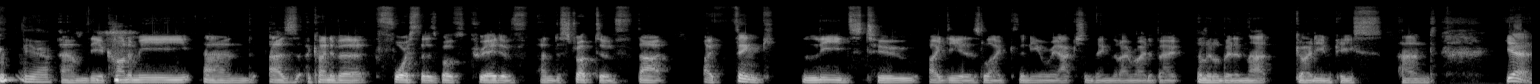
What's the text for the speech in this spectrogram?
yeah. um, the economy and as a kind of a force that is both creative and destructive that I think leads to ideas like the neo reaction thing that I write about a little bit in that Guardian piece. And Yeah,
